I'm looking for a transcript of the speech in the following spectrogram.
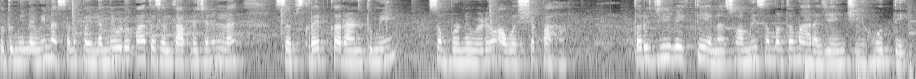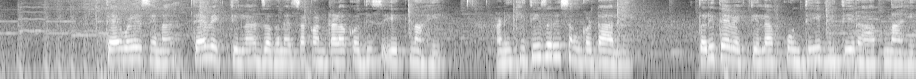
तर तुम्ही नवीन असाल पहिल्यांदा व्हिडिओ पाहत असाल तर आपल्या चॅनलला सबस्क्राईब करा आणि तुम्ही संपूर्ण व्हिडिओ अवश्य पहा. तर जी व्यक्ती आहे ना स्वामी समर्थ महाराज यांची होते. त्यावेळेस आहे ना त्या व्यक्तीला जगण्याचा कंटाळा कधीच येत नाही. आणि किती जरी संकट आली तरी त्या व्यक्तीला कोणतीही भीती राहत नाही.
